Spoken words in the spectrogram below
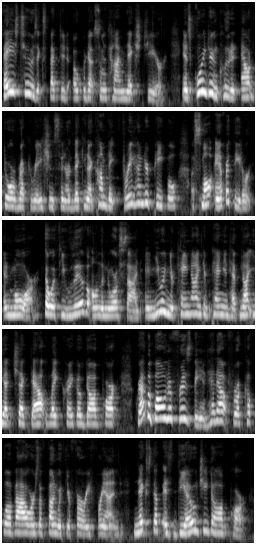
Phase two is expected to open up sometime next year. And it's going to include an outdoor recreation center that can accommodate 300 people, a small amphitheater, and more. So if you live on the north side and you and your canine companion have not yet checked out Lake Crago Dog Park, grab a ball and a frisbee and head out for a couple of hours of fun with your furry friend. Next up is Diogi Dog Park.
